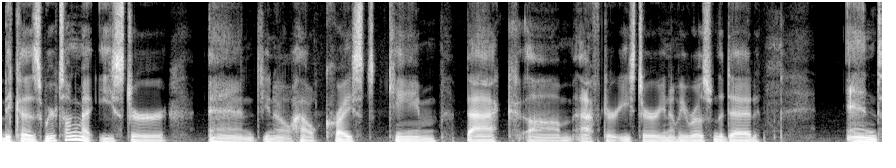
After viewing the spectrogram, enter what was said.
because we were talking about Easter and, you know, how Christ came back um, after Easter, you know, he rose from the dead. And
